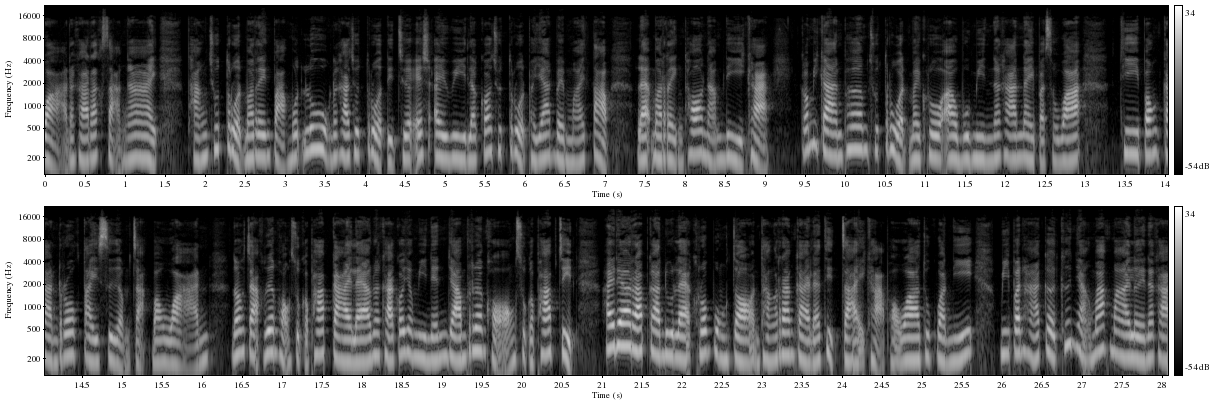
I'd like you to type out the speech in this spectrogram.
กว่านะคะรักษาง่าย ทั้งชุดตรวจมะเร็งปากมดลูกนะคะชุดตรวจติดเชื้อ HIV แล้วก็ชุดตรวจพยาธิใบไม้ตับ และมะเร็งท่อน้ำดีค่ะ ก็มีการเพิ่มชุดตรวจไมโครอัลบูมินนะคะในปัสสาวะ ที่ป้องกันโรคไตเสื่อมจากเบาหวาน นอกจากเรื่องของสุขภาพกายแล้วนะคะ ก็ยังมีเน้นย้ำเรื่องของสุขภาพจิต ให้ได้รับการดูแลครบวงจรทั้งร่างกายและจิตใจค่ะ เพราะว่าทุกวันนี้มีปัญหาเกิดขึ้นอย่างมากมายเลยนะคะ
